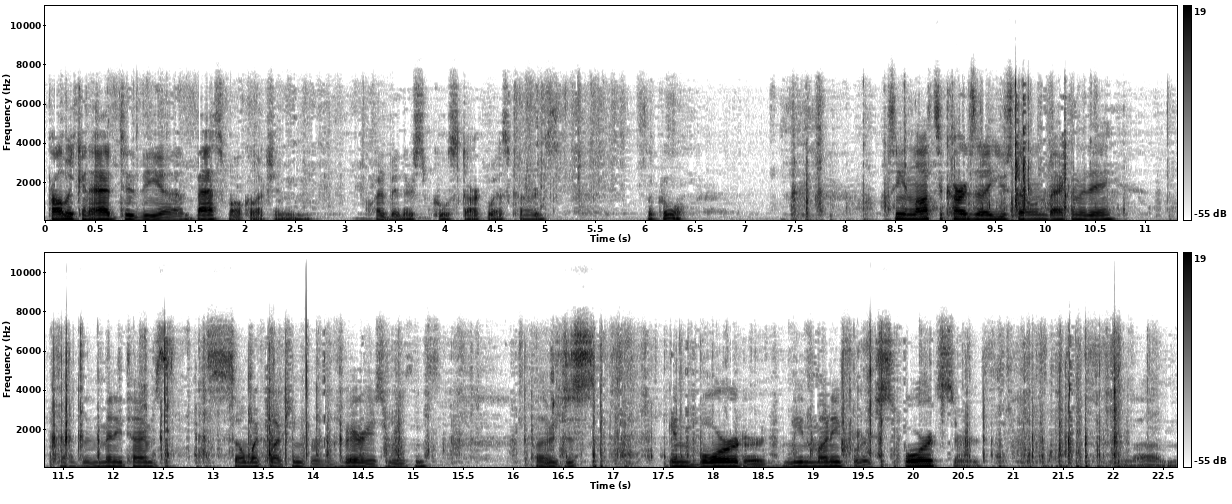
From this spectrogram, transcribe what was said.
probably can add to the uh, basketball collection quite a bit. There's some cool Stark West cards. So cool. Seeing lots of cards that I used to own back in the day. I've been many times sell my collection for various reasons. Others just getting bored or needing money for sports or um,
